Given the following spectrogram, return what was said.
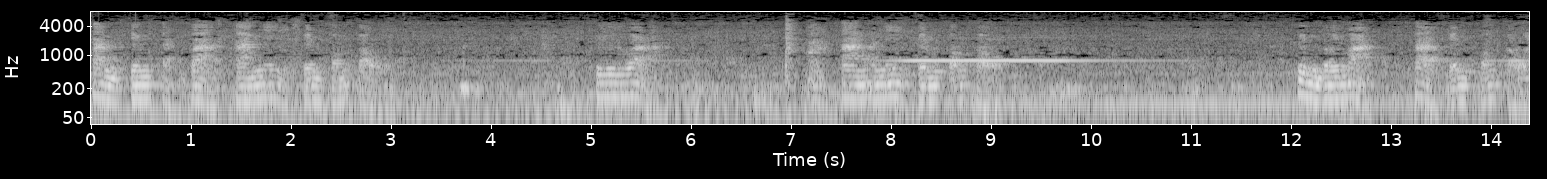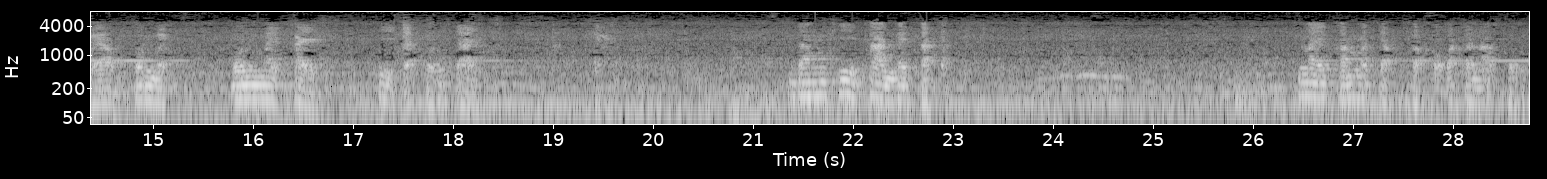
ท่านจึงตรัสว่าทางนี้เป็นของเก่า คือว่า ทางอันนี้เป็นของเก่าซึ่งโดยมากถ้าเป็นของเก่าแล้วคนไม่คนไม่ใครที่จะสนใจ ดังที่ท่านได้ตรัสในธรรมจักรกับวัฒนสูตร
